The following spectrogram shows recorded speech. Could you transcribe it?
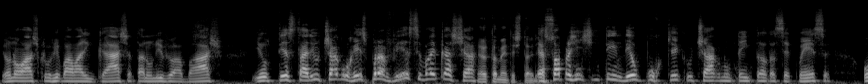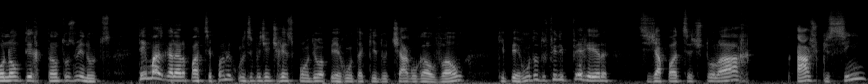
eu não acho que o Ribamar encaixa, tá no nível abaixo. E eu testaria o Thiago Reis para ver se vai encaixar. Eu também testaria. É só pra gente entender o porquê que o Thiago não tem tanta sequência ou não ter tantos minutos. Tem mais galera participando, inclusive a gente respondeu a pergunta aqui do Thiago Galvão, que pergunta do Felipe Ferreira se já pode ser titular. Acho que sim.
